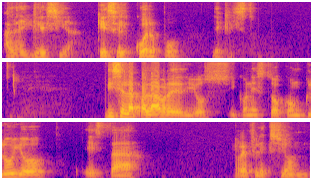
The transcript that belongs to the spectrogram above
a la iglesia, que es el cuerpo de Cristo. Dice la palabra de Dios, y con esto concluyo esta reflexión.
